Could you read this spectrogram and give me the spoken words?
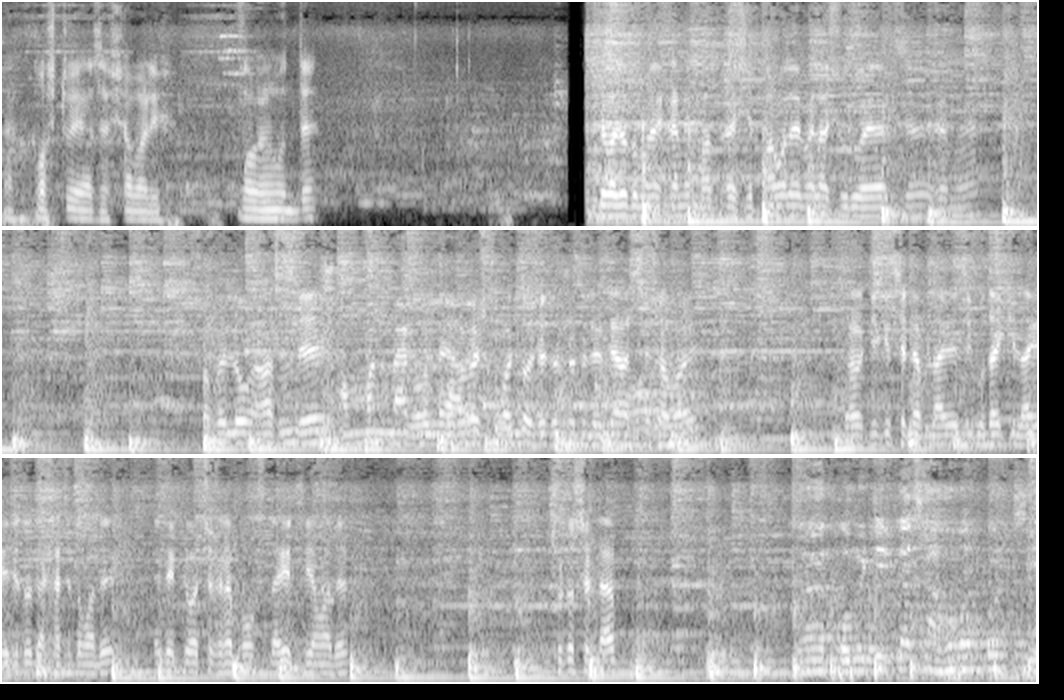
দেখো কষ্ট হয়ে গেছে সবারই গরমের মধ্যে। দেখতে পাচ্ছ তোমার এখানে সে এসে পাগলের মেলা শুরু হয়ে যাচ্ছে এখানে। সবাই লোক আসছে। সবাই সময় তো সেজন্য একটু লেটে আসছে সবাই। দেখো কী কী সেট আপ লাগিয়েছি কোথায় কী লাগিয়েছি তো দেখাচ্ছে তোমাদের। এই দেখতে পাচ্ছ এখানে বক্স লাগিয়েছি আমাদের। ছোটো সেট আপ কমিটির কাছে আহ্বান করছি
